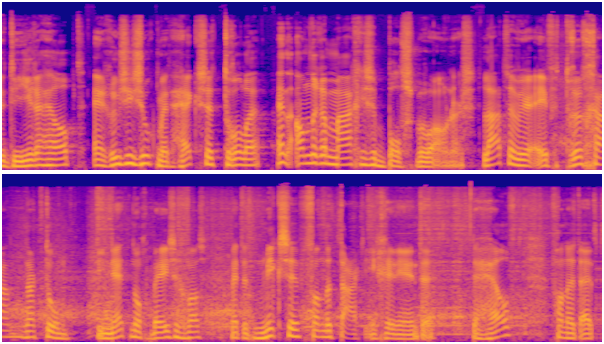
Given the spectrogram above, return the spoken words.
De dieren helpt en ruzie zoekt met heksen, trollen en andere magische bosbewoners. Laten we weer even teruggaan naar Tom, die net nog bezig was met het mixen van de taartingrediënten. De helft van het uit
